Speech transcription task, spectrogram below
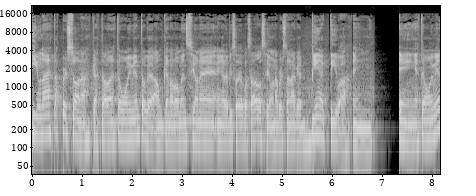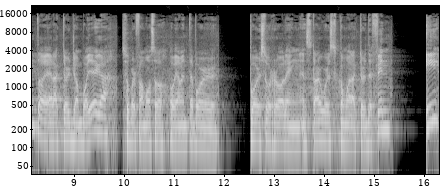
Y una de estas personas que ha estado en este movimiento, que aunque no lo mencioné en el episodio pasado, sí una persona que es bien activa en, en este movimiento, el actor John Boyega, súper famoso obviamente por, por su rol en, en Star Wars como el actor de Finn. Y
